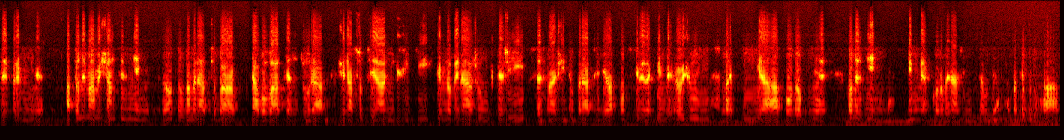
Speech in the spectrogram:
To je první věc. A to nemáme šanci změnit. Jo? To znamená třeba davová cenzura, že na sociálních sítích těm novinářům, kteří se snaží tu práci dělat poctivě, tak jim vyhrožují smrtí a podobně. To nezměníme. Tím jako novináři nic neuděláme. A pak je druhá.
